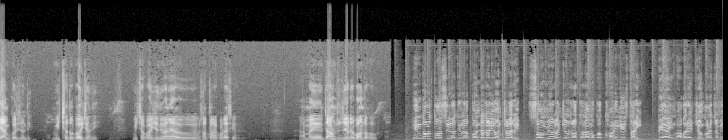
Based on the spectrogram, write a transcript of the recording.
କ୍ୟାମ୍ପ କରିଛନ୍ତି ମିଛ ତ କହିଛନ୍ତି ମିଛ କହିଛନ୍ତି ମାନେ ଆଉ ସତର କୋଉଠି ଆସିବ ଆମେ ଚାହୁଁଛୁ ଯେ ଏଇଟା ବନ୍ଦ ହଉ ହିନ୍ଦୋଳ ତହସିଲ ଅଧୀନ ଗଣ୍ଡାନାଳି ଅଞ୍ଚଳରେ ସୌମ୍ୟ ରଞ୍ଜନ ରଥ ନାମକ ଖଣି ଲିଜ୍ ଧାରି ବେଆଇନ ଭାବରେ ଜଙ୍ଗଲ ଜମି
